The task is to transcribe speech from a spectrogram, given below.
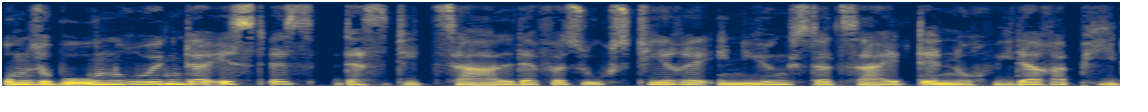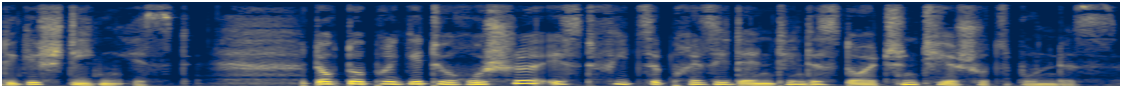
Umso beunruhigender ist es, dass die Zahl der Versuchstiere in jüngster Zeit dennoch wieder rapide gestiegen ist. Dr. Brigitte Rusche ist Vizepräsidentin des Deutschen Tierschutzbundes.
